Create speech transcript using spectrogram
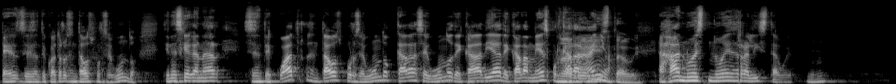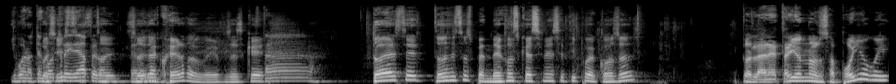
pesos, 64 centavos por segundo. Tienes que ganar 64 centavos por segundo cada segundo de cada día, de cada mes, por No es cada realista, año. güey. Ajá, no es, no es realista, güey. Y bueno, tengo Pues sí, otra idea, pero, estoy, pero estoy de acuerdo, güey. Pues es que está- todo este, todos estos pendejos que hacen ese tipo de cosas, pues la neta yo no los apoyo, güey.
